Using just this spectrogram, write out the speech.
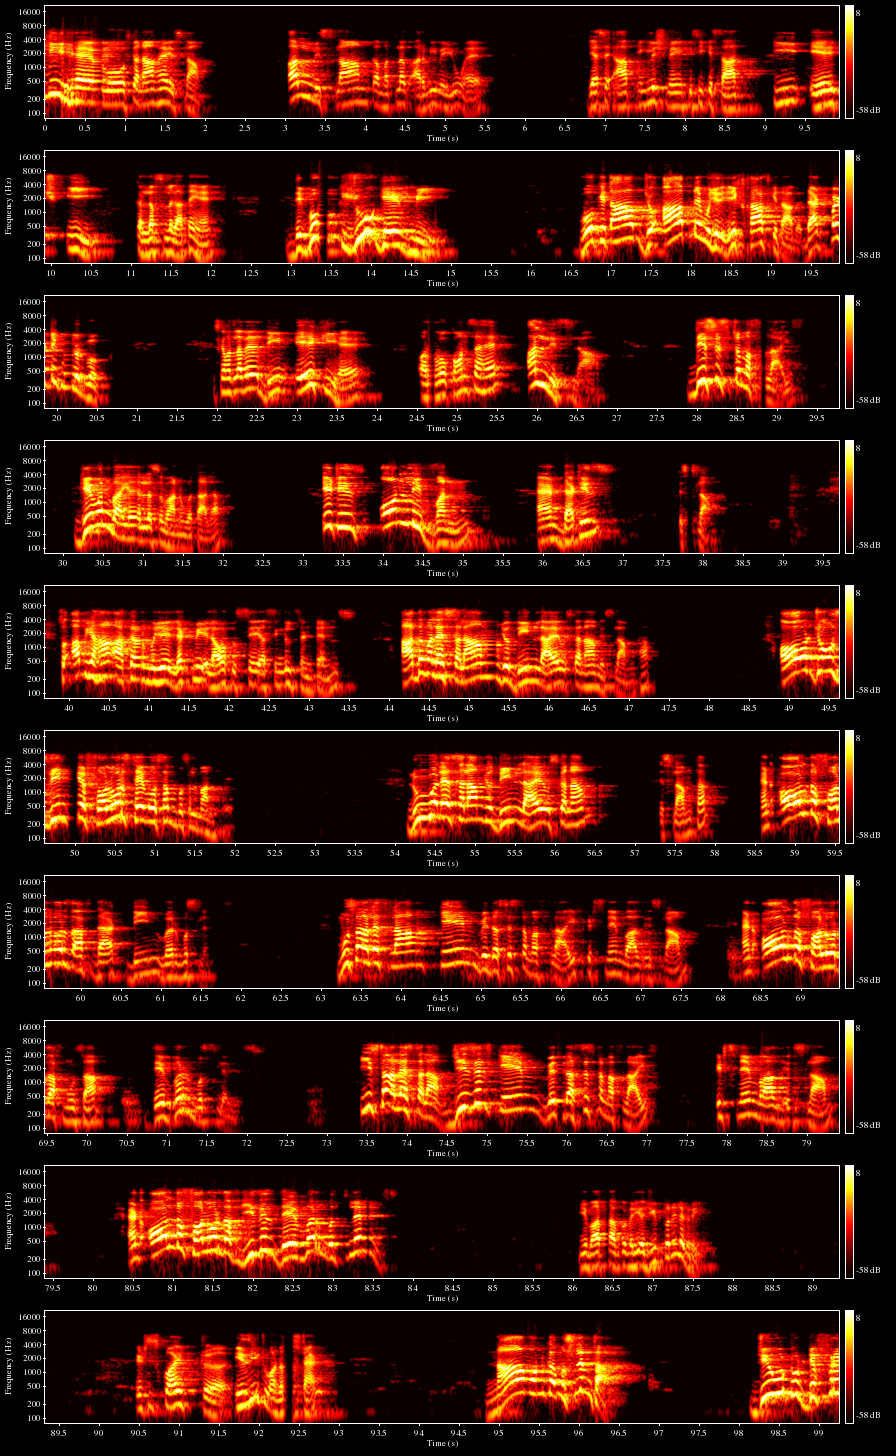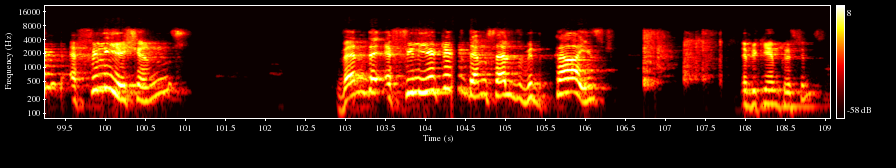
ही है वो, उसका नाम है इस्लाम। अल इस्लाम का मतलब अरबी में यूँ है, जैसे आप इंग्लिश में किसी के साथ टी एच ई का लफ्ज लगाते हैं the book you gave me वो किताब जो आपने मुझे दी खास किताब है दैट पर्टिकुलर बुक इसका मतलब है, दीन एक ही है, और वो कौन सा है? अल Islam the system of life given by Allah सुबहानु बताला it is only one and that is Islam so अब यहाँ आकर मुझे let me allow to say single sentence आदम सलाम जो दीन लाए, उसका नाम इस्लाम था। और जो उस दीन के फॉलोअर्स थे, वो सब मुसलमान थे। नू सलाम जो दीन लाए, उसका नाम इस्लाम था। And all the followers of that Deen were Muslim Musa Islam came with a system of life its name was Islam and all the followers of Musa they were Muslims Isa salam, Jesus came with the system of life. Its name was Islam. And all the followers of Jesus, they were Muslims. ये बात आपको मेरी अजीब तो नहीं लग रही It is quite easy to understand नाम उनका मुस्लिम था due to different affiliations when they affiliated themselves with Christ, they became Christians.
